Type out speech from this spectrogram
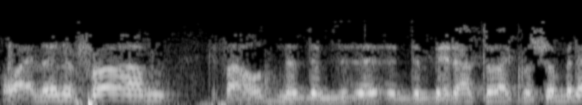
or I learn it from, if I hold the the Berat Torah Kloshon Ben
